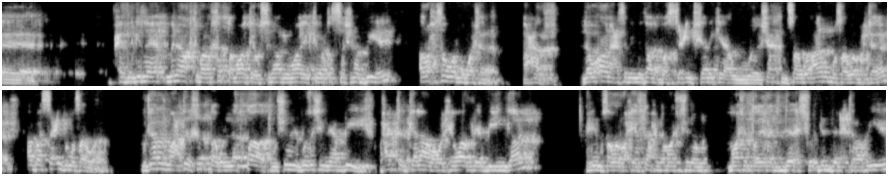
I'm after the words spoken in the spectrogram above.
آه، بحيث قلنا من أكتب الخطة مالتي أو السيناريو مالي أكتب القصة شنو بيها أروح أصور مباشرة. أعرف. لو أنا على سبيل المثال ابى أستعين شركة أو شخص مصور أنا مو مصور محترف ابى أستعين في مصور. مجرد ما أعطيه الخطة واللقطات وشنو ال position اللي ابيه وحتى الكلام أو الحوار اللي ابيه ينقال هنا المصور راح يرتاح انه ماشي شنو ماشي بطريقة جدا جدا احترافية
